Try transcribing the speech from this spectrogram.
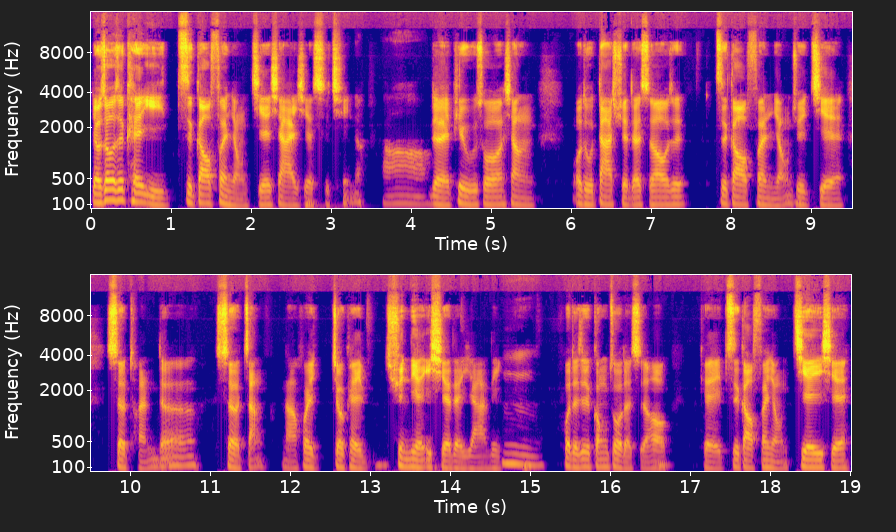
有时候是可以以自告奋勇接下一些事情的啊。哦、对，譬如说像。我读大学的时候是自告奋勇去接社团的社长，那会就可以训练一些的压力，嗯，或者是工作的时候可以自告奋勇接一些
